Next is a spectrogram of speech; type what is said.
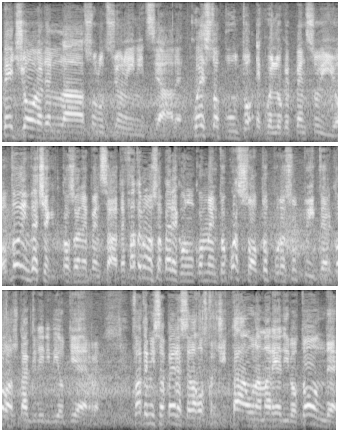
peggiore della soluzione iniziale. Questo, appunto, è quello che penso io. Voi invece cosa ne pensate? Fatemelo sapere con un commento qua sotto, oppure su Twitter con l'hashtag di RiviOTR. Fatemi sapere se la vostra città ha una marea di rotonde,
